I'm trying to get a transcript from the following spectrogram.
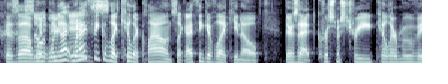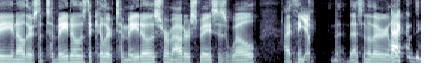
Because uh, So when when there I, when I think of like Killer Clowns, like I think of like you know, there's that Christmas tree killer movie. You know, there's the tomatoes, the killer tomatoes from outer space as well. I think Yep. th- that's another like Attack of the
